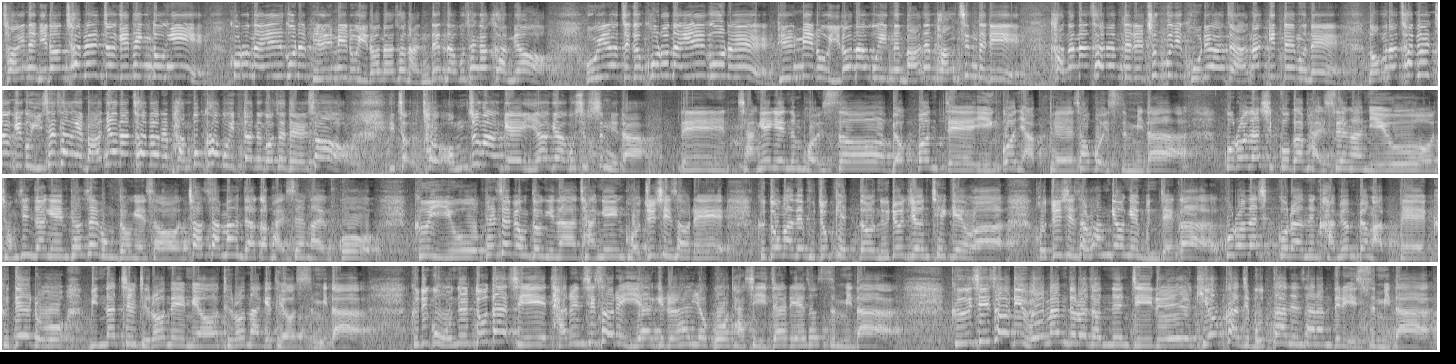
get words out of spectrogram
저희는 이런 차별적인 행동이 코로나19를 빌미로 일어나선 안 된다고 생각하며 오히려 지금 코로나19를 빌미로 일어나고 있는 많은 방침들이 가난한 사람들을 충분히 고려하지 않았기 때문에 너무나 차별적이고 이 세상에 만연한 차별을 반복하고 있다는 것에 대해서 이 저, 저 엄중하게 이야기하고 싶습니다. 네, 장애계는 벌써 몇 번째 인권위 앞에 서고 있습니다. 코로나19가 발생한 이후 정신장애인 폐쇄병동에서 첫 사망자가 발생했고 그 이후 폐쇄병동이나 장애인 거주시설에 그동안에 부족했던 의료지원 체계와 거주시설 환경의 문제가 코로나19라는 감염병 앞에 그대로 민낯을 드러내며 드러나게 되었습니다. 그리고 오늘 또다시 다른 시설의 이야기를 하려고 다시 이 자리에 섰습니다. 그 시설이 왜 만들어졌는지를 기억하지 못하는 사람들이 있습니다.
